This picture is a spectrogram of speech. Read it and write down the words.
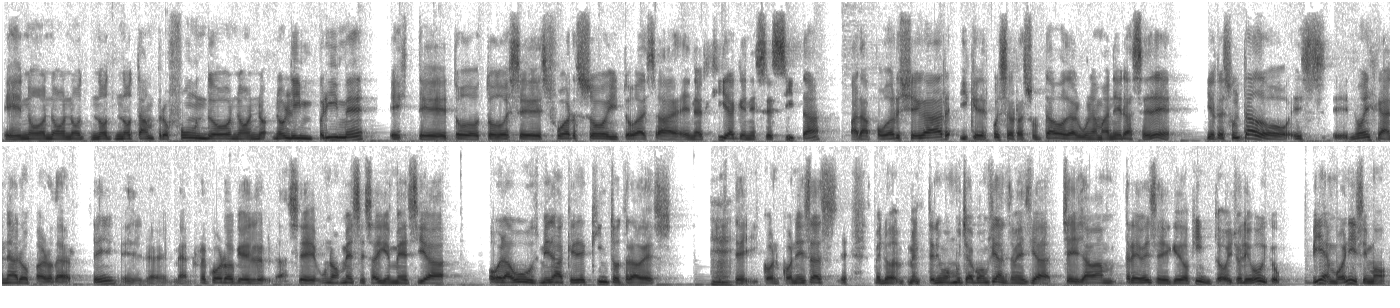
eh, no, no, no, no, no tan profundo, no, no, no le imprime este, todo, todo ese esfuerzo y toda esa energía que necesita para poder llegar y que después el resultado de alguna manera se dé. Y el resultado es, eh, no es ganar o perder. ¿sí? Eh, me recuerdo que hace unos meses alguien me decía, hola Bus, mira, quedé quinto otra vez. Mm. Este, y con, con esas, tenemos mucha confianza. Me decía, che, ya van tres veces que quedo quinto. Y yo le digo, uy, bien, buenísimo.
